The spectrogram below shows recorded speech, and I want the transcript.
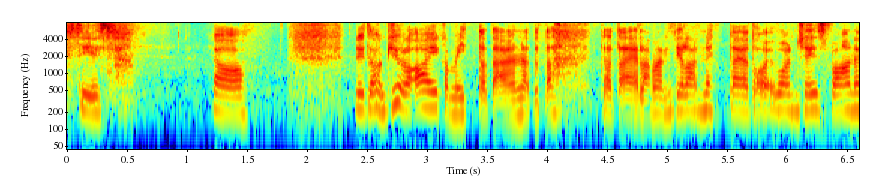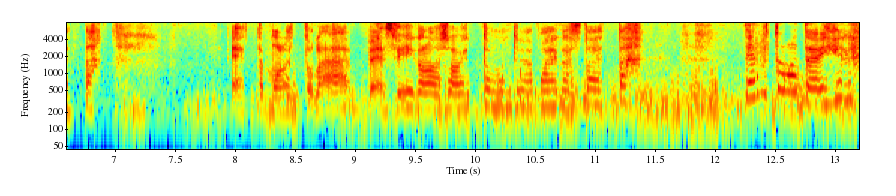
Siis, joo. Nyt on kyllä aika mitta täynnä tätä, tätä elämäntilannetta ja toivon siis vaan, että, että mulle tulee ensi viikolla soitto mun työpaikasta, että tervetuloa töihin,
